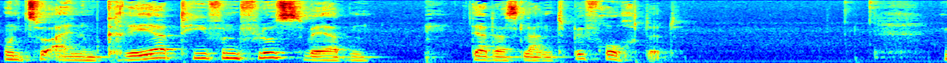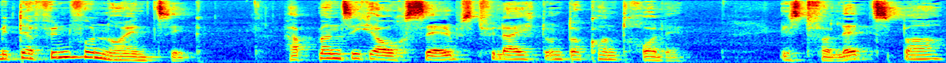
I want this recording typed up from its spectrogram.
und zu einem kreativen Fluss werden, der das Land befruchtet. Mit der 95 hat man sich auch selbst vielleicht unter Kontrolle, ist verletzbar,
